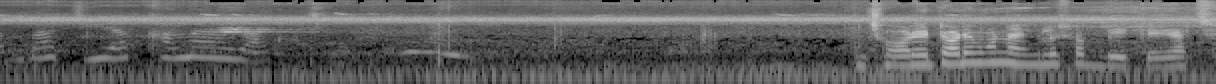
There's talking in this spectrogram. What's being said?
আমরা চিড়িয়াখানায় যাচ্ছি ঝড়ে টরে মনে হয় এগুলো সব বেঁকে গেছে।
